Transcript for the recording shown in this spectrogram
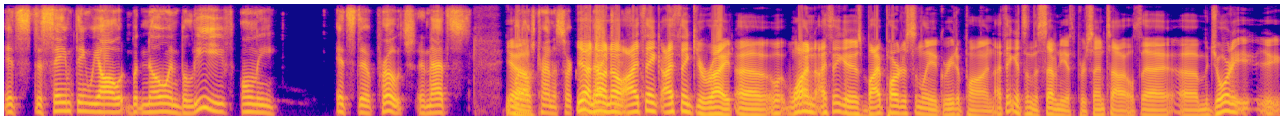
it's the same thing we all but know and believe. Only it's the approach, and that's Yeah. what I was trying to circle. Yeah, no, no. to. I think I think you're right. Uh, one, I think it is bipartisanly agreed upon. I think it's in the 70th percentile that a majority,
